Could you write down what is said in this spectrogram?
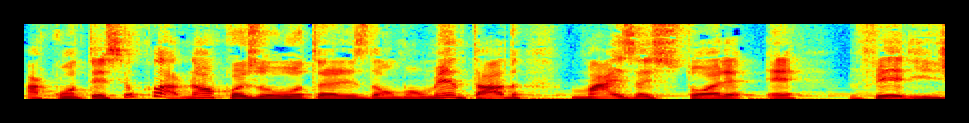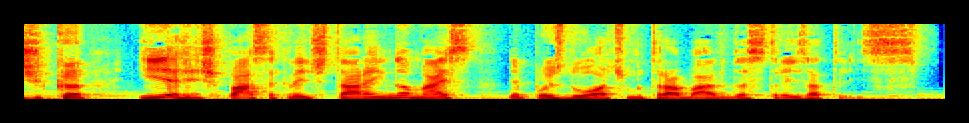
aconteceu, claro, não uma coisa ou outra eles dão uma aumentada, mas a história é verídica e a gente passa a acreditar ainda mais depois do ótimo trabalho das três atrizes.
